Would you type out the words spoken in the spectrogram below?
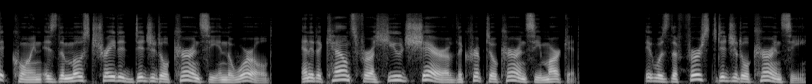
Bitcoin is the most traded digital currency in the world, and it accounts for a huge share of the cryptocurrency market. It was the first digital currency,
